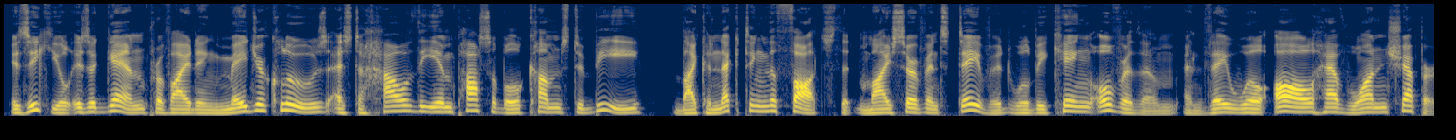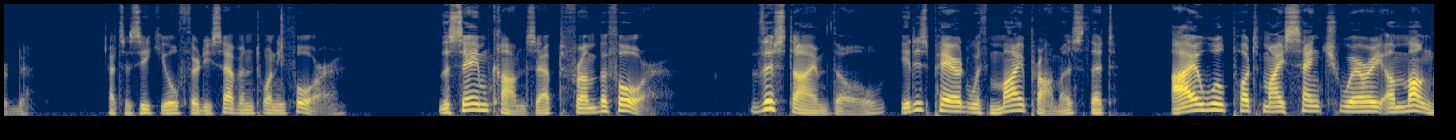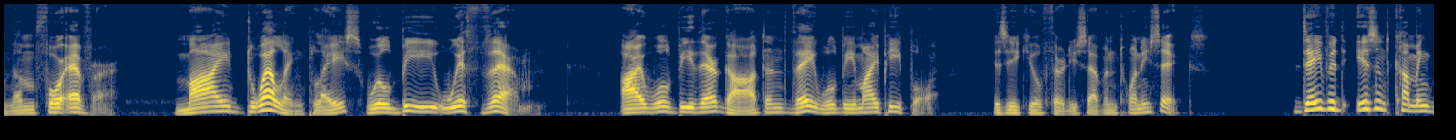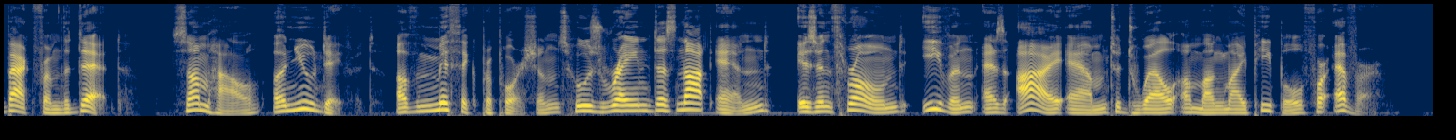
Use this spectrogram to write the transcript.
Ezekiel is again providing major clues as to how the impossible comes to be by connecting the thoughts that my servant David will be king over them, and they will all have one shepherd. That's Ezekiel 37:24. The same concept from before. This time, though, it is paired with my promise that I will put my sanctuary among them forever. My dwelling place will be with them. I will be their God, and they will be my people. Ezekiel 37:26. David isn't coming back from the dead. Somehow, a new David, of mythic proportions, whose reign does not end, is enthroned even as I am to dwell among my people forever.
